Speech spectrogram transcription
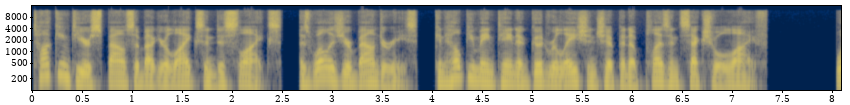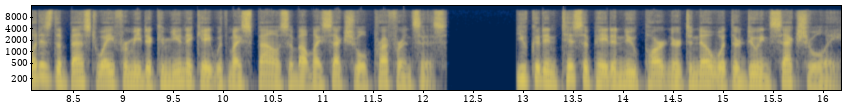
Talking to your spouse about your likes and dislikes, as well as your boundaries, can help you maintain a good relationship and a pleasant sexual life. What is the best way for me to communicate with my spouse about my sexual preferences? You could anticipate a new partner to know what they're doing sexually,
